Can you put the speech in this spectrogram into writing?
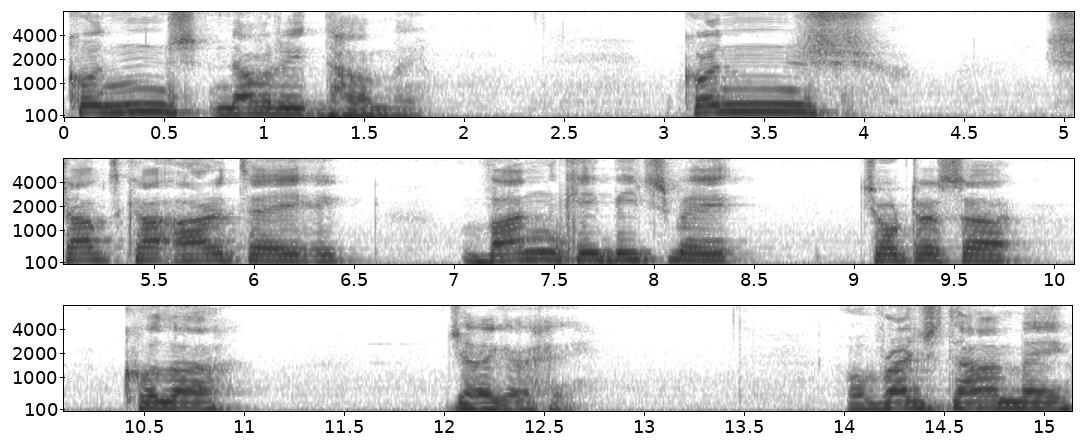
कुंज नवरी धाम है कुंज शब्द का अर्थ है, एक वन के बीच में छोटा सा खुला जगह है। और व्रजधाम में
